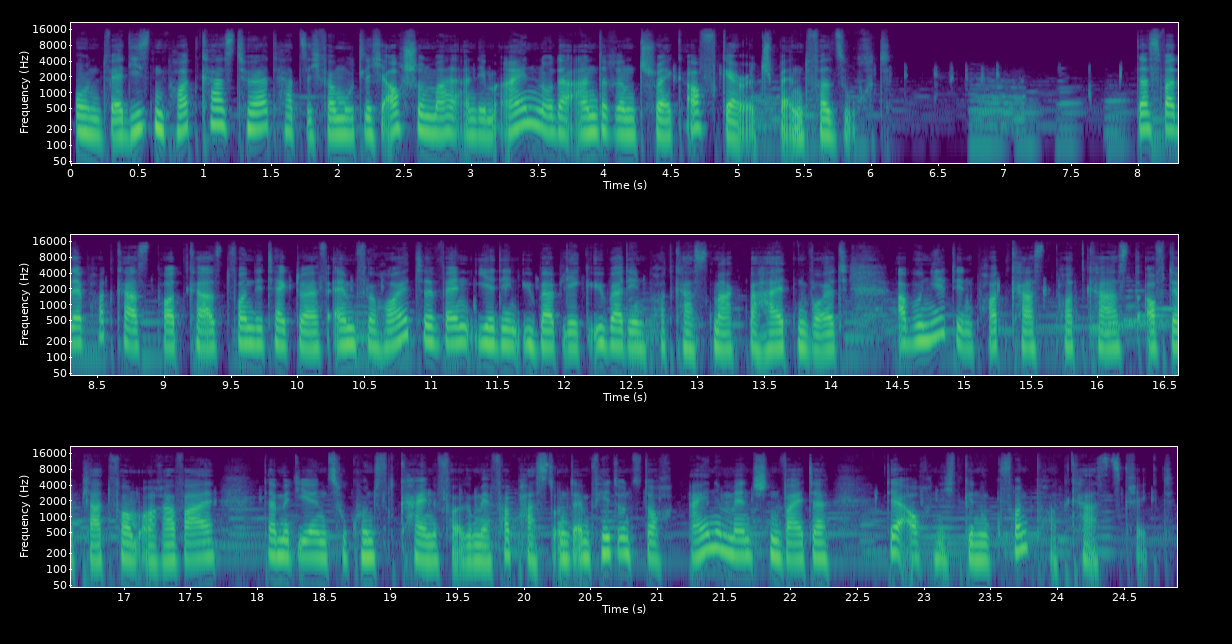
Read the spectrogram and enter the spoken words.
Und wer diesen Podcast hört, hat sich vermutlich auch schon mal an dem einen oder anderen Track auf GarageBand versucht. Das war der Podcast-Podcast von Detektor FM für heute. Wenn ihr den Überblick über den Podcastmarkt behalten wollt, abonniert den Podcast-Podcast auf der Plattform eurer Wahl, damit ihr in Zukunft keine Folge mehr verpasst und empfehlt uns doch einem Menschen weiter, der auch nicht genug von Podcasts kriegt.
